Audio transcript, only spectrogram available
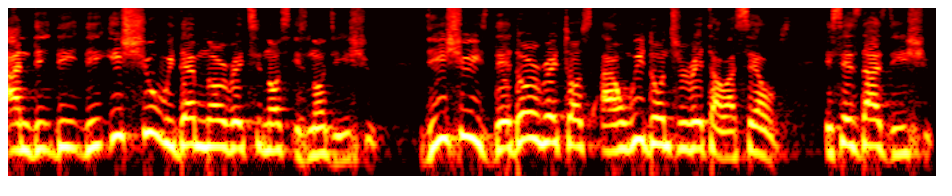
And the, the, the issue with them not rating us is not the issue. The issue is they don't rate us and we don't rate ourselves. It says that's the issue.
